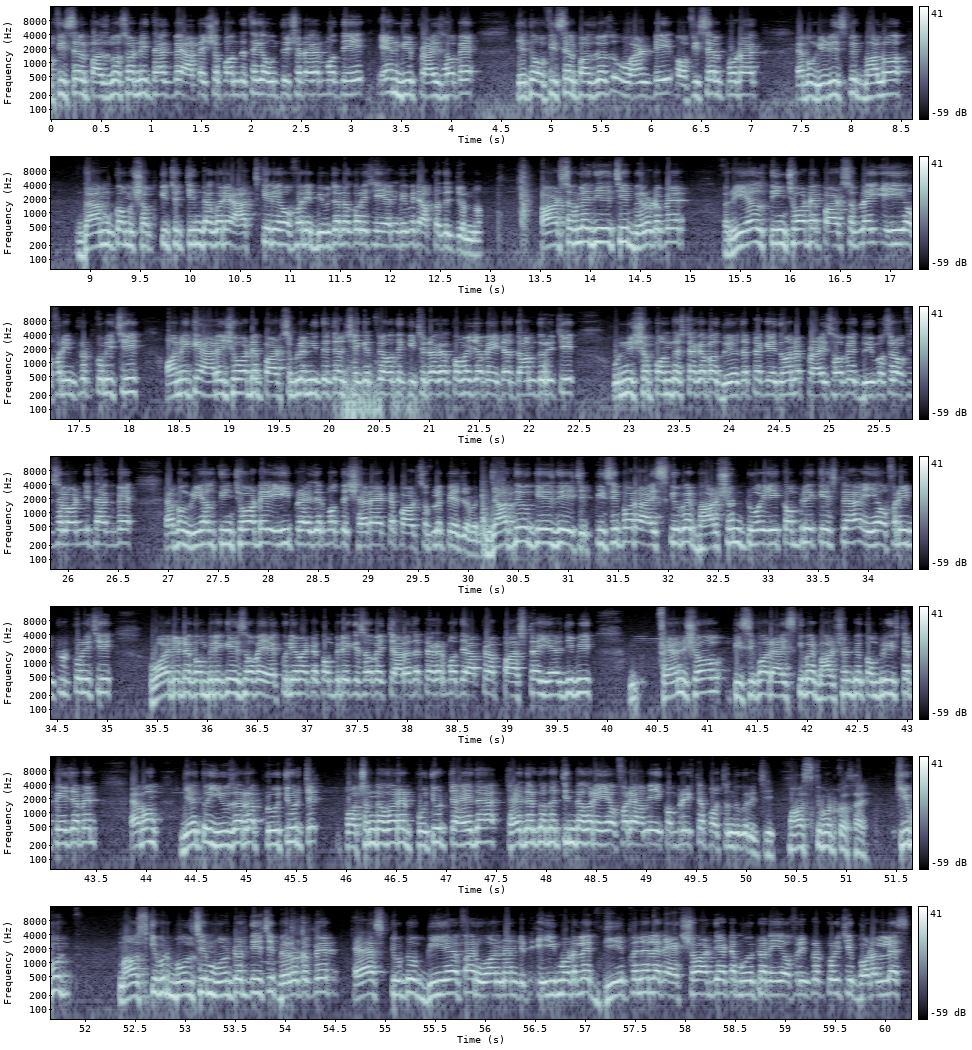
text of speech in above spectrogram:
অফিসিয়াল পাঁচ বছর নিয়ে থাকবে। আঠাইশশো পঞ্চাশ থেকে উনত্রিশশো টাকার মধ্যে এনভির প্রাইস হবে। যেহেতু অফিসিয়াল পাঁচ বছর ওয়ারেন্টি অফিসিয়াল প্রোডাক্ট এবং রিড স্পিড ভালো, দাম কম, সবকিছু চিন্তা করে আজকের এই অফারে বিবেচনা করেছি এনভিমিটা আপনাদের জন্য। পাওয়ার সাপ্লাই দিয়েছি ভেলোটপের রিয়াল তিনশো ওয়াটে পাওয়ার সাপ্লাই এই অফার ইনক্লুড করেছি। অনেকে আড়াইশো ওয়াটে পাওয়ার সাপ্লাই নিতে চান, সেক্ষেত্রে হয়তো কিছু টাকা কমে যাবে, এটার দাম ধরেছি উনিশশো পঞ্চাশ টাকা বা দুই হাজার টাকা এই ধরনের প্রাইস হবে। দুই বছর অফিসিয়াল ওয়ারেন্টি থাকবে এবং রিয়েল তিনশো ওয়াটের এই প্রাইসের মধ্যে সেরা একটা পাওয়ার সাপ্লাই পেয়ে যাবেন। জাতীয় কেস দিয়েছি পিসি পাওয়ার আইস কিউবের ভার্সন টু এই কোম্পানি কেসটা এই অফারে ইনক্লুড করেছি। হোয়াইট একটা কোম্পানি কেস হবে অ্যাকুরিয়াম একটা কোম্পানি কেস হবে চার হাজার টাকার মধ্যে আপনারা পাঁচটা ইয়ার জিবি ফ্যান সহ পিসি পাওয়ার আইস কিউবের ভার্সন টু কোম্পানি কেসটা পেয়ে যাবেন। এবং যেহেতু ইউজাররা প্রচুর পছন্দ করেন প্রচুর চাহিদা চাহিদার কথা চিন্তা করে এই অফারে আমি এই কোম্পানিটা পছন্দ করেছি। মাউস কিবোর্ড কোথায়? কিবোর্ড মাউস কিবোর্ড বলছে মনিটর দিয়েছে ভেলোটপের S two two BFR one hundred এই মডেলে বিএফএনএল এর একশো আট একটা মনিটর এই অফার ইনক্লুড করেছি বর্ডারলেস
